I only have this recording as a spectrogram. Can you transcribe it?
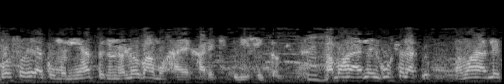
vos sos de la comunidad, pero no lo vamos a dejar explícito. Vamos a darle el gusto a la, vamos a darle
